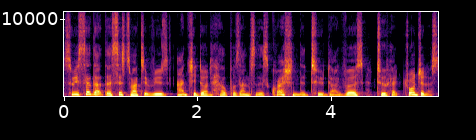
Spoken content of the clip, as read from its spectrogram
So he said that the systematic reviews actually don't help us answer this question. They're too diverse, too heterogeneous.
